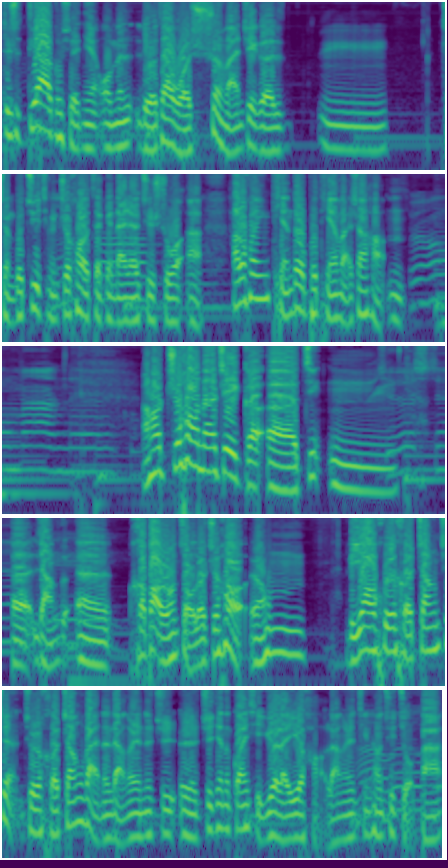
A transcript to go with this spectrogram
这是第二个悬念，我们留在我顺完这个嗯。整个剧情之后再跟大家去说啊。好了，欢迎甜豆不甜，晚上好，嗯。然后之后呢，这个呃，今嗯呃两个呃何宝荣走了之后，然后。李耀辉和张震，就是和张婉的两个人的之呃之间的关系越来越好，两个人经常去酒吧。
